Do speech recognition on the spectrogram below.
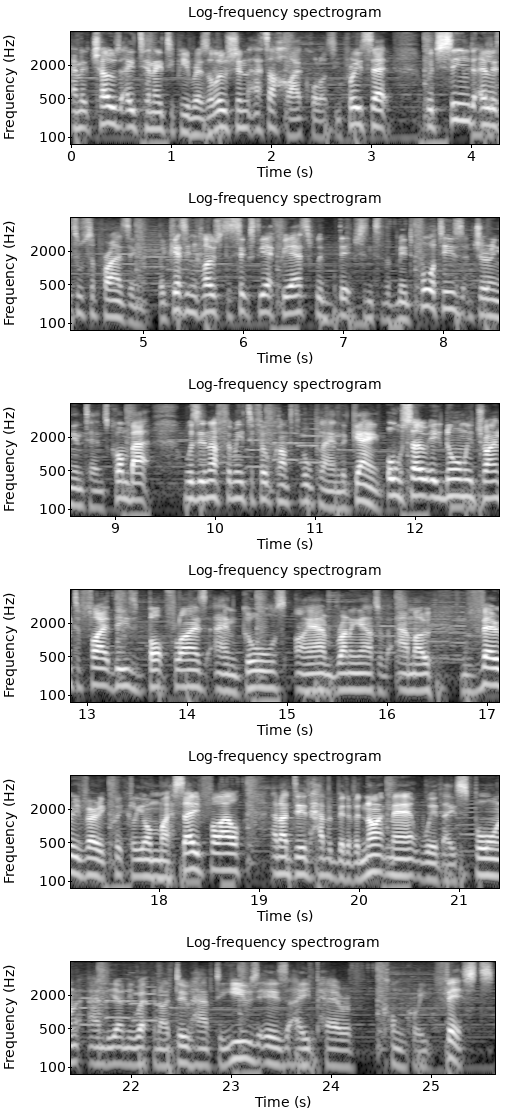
and it chose a 1080p resolution at a high quality preset, which seemed a little surprising, but getting close to 60 FPS with dips into the mid 40s during intense combat was enough for me to feel comfortable playing the game. Also, ignore me trying to fight these botflies and ghouls, I am running out of ammo very very quickly on my save file, and I did have a bit of a nightmare with a spawn, and the only weapon I do have to use is a pair of concrete fists.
